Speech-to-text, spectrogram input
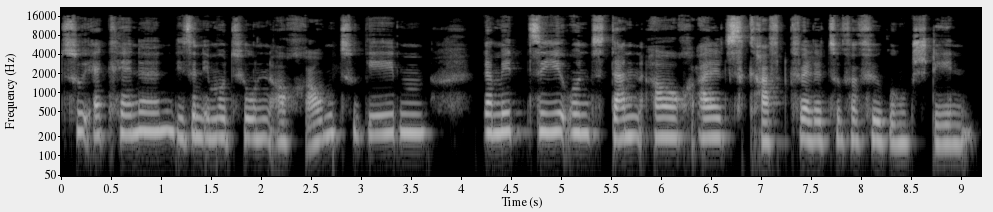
zu erkennen, diesen Emotionen auch Raum zu geben, damit sie uns dann auch als Kraftquelle zur Verfügung stehen.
